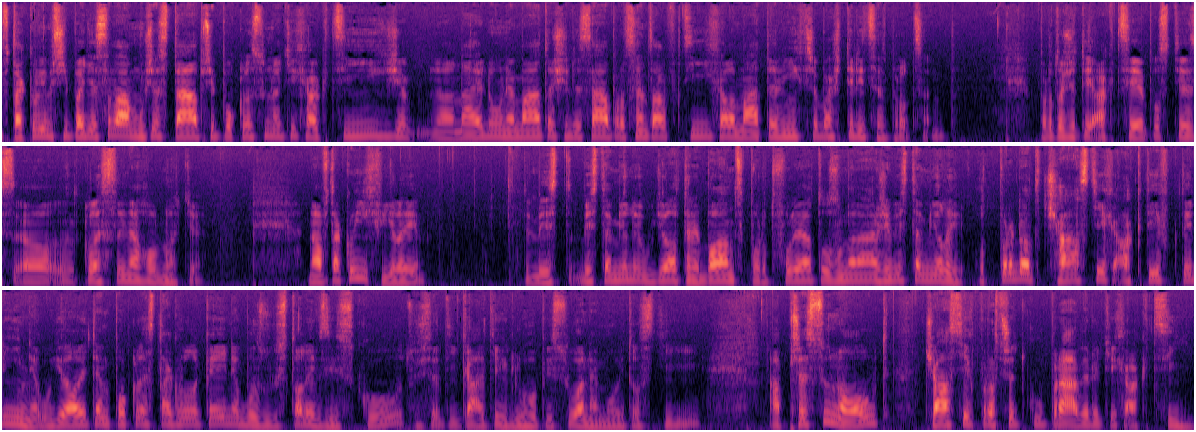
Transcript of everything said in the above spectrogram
v takovém případě se vám může stát při poklesu na těch akcích, že najednou nemáte 60% v akcích, ale máte v nich třeba 40%. Protože ty akcie prostě klesly na hodnotě. No a v takové chvíli byste měli udělat rebalance portfolia, to znamená, že byste měli odprodat část těch aktiv, který neudělali ten pokles tak velký nebo zůstali v zisku, což se týká těch dluhopisů a nemovitostí, a přesunout část těch prostředků právě do těch akcí.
